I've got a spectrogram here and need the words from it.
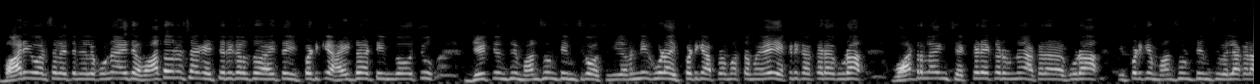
భారీ వర్షాలు అయితే నెలకొన్నాయి అయితే వాతావరణ శాఖ హెచ్చరికలతో అయితే ఇప్పటికే హైడ్రా టీం కావచ్చు G H M C monsoon teams కావచ్చు ఇవన్నీ కూడా ఇప్పటికే అప్రమత్తమయ్యాయి. ఎక్కడికక్కడ కూడా వాటర్ లైన్స్ ఎక్కడెక్కడ ఉన్నాయో అక్కడ కూడా ఇప్పటికే మన్సూన్ టీమ్స్ వెళ్ళి అక్కడ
